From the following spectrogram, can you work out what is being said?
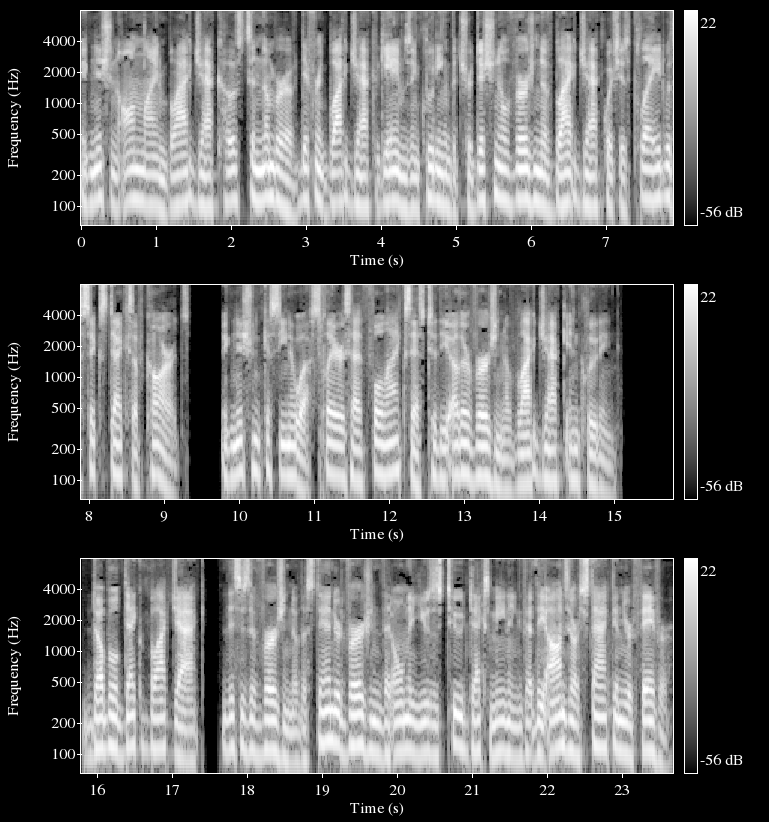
Ignition Online Blackjack hosts a number of different blackjack games including the traditional version of blackjack which is played with six decks of cards. Ignition Casino US players have full access to the other version of blackjack including Double Deck Blackjack, this is a version of the standard version that only uses two decks meaning that the odds are stacked in your favor.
